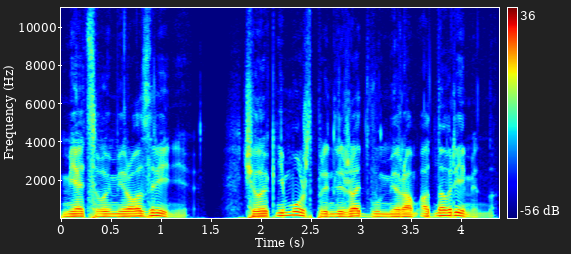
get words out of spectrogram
менять свое мировоззрение. Человек не может принадлежать двум мирам одновременно.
